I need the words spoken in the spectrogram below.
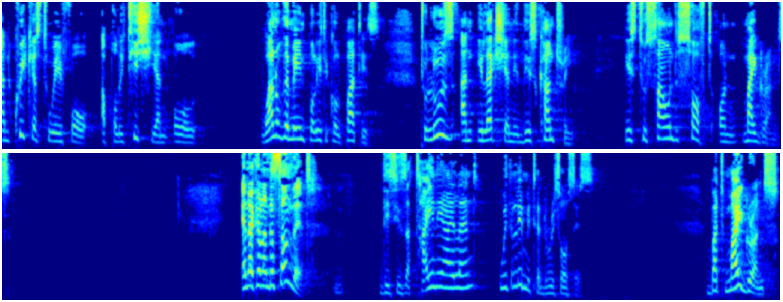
and quickest way for a politician or one of the main political parties to lose an election in this country is to sound soft on migrants. And I can understand that. This is a tiny island with limited resources. But migrants,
